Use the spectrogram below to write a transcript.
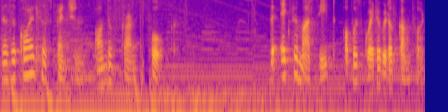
There's a coil suspension on the front fork. The XMR seat offers quite a bit of comfort.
